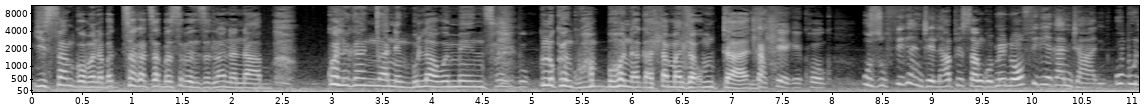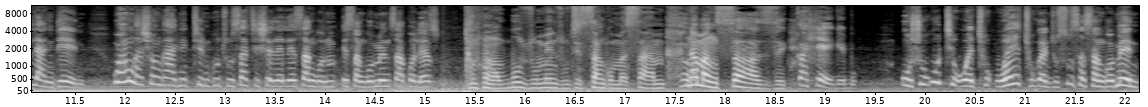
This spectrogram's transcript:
Yisangoma nabathakathi abasebenzelana nabo. Kwale kancane ngibulawe menzi kulokho engiwabona kahle amandla omdali kahleke khokho. Uzufike nje lapha esangomeni wawufike kanjani? Ubulandeni. Wangasho ngani kuthini ukuthi usathishelele esangom- esangomeni sakho lezo ubuza umenzi ukuthi isangoma sami. Nama ngisazi. Kahleke bo. Usho ukuthi wethu wethu kanje ususa sangomeni.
